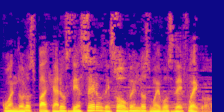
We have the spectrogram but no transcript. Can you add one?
Cuando los pájaros de acero desoben los huevos de fuego.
